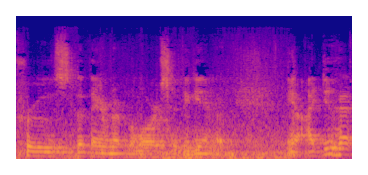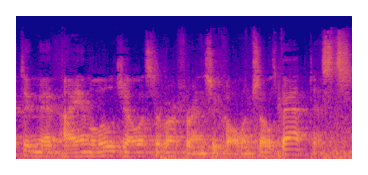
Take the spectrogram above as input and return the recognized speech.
proves that they remember the Lord's to begin with. You know, I do have to admit, I am a little jealous of our friends who call themselves Baptists.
